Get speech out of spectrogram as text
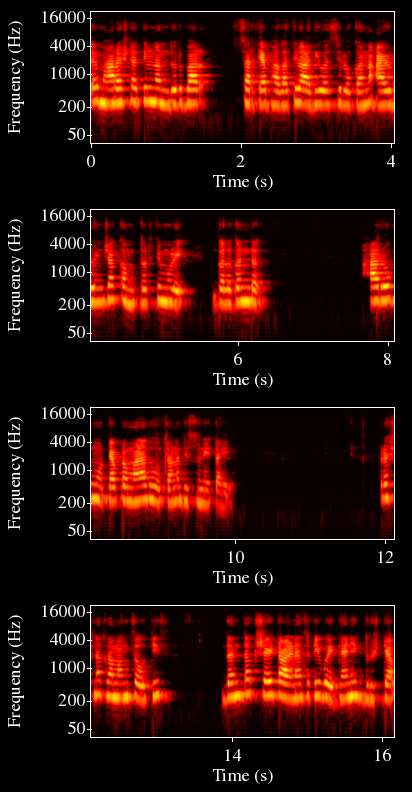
तर महाराष्ट्रातील नंदुरबार सारख्या भागातील आदिवासी लोकांना आयोडीनच्या कमतरतेमुळे गलगंड हा रोग मोठ्या प्रमाणात होताना दिसून येत आहे. प्रश्न क्रमांक चौतीस. दंतक्षय टाळण्यासाठी वैज्ञानिकदृष्ट्या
